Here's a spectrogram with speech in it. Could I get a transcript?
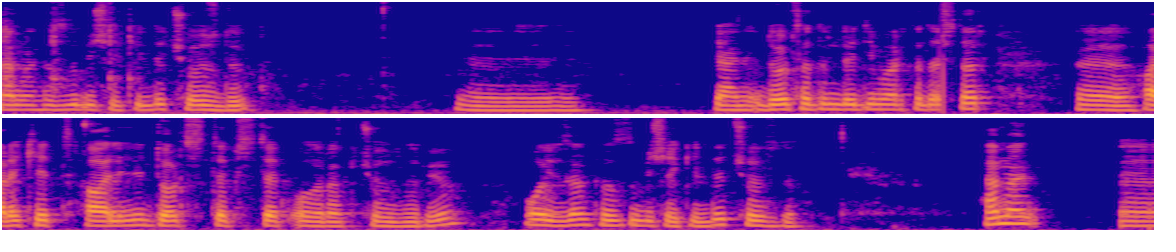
hemen hızlı bir şekilde çözdü. E, yani 4 adım dediğim arkadaşlar e, hareket halini 4 step step olarak çözdürüyor. O yüzden hızlı bir şekilde çözdü. Hemen e,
